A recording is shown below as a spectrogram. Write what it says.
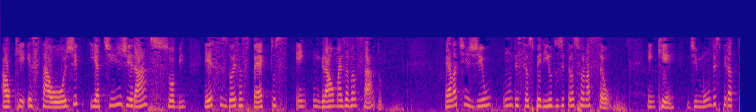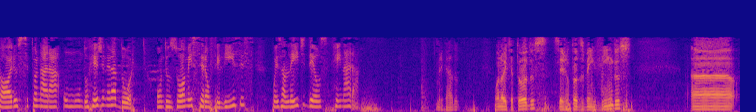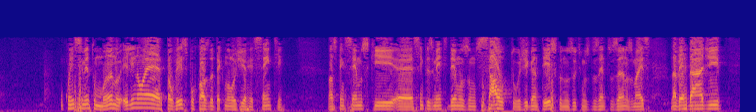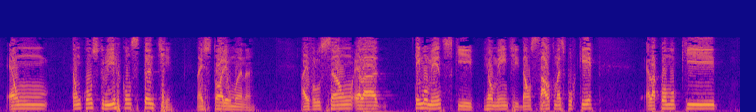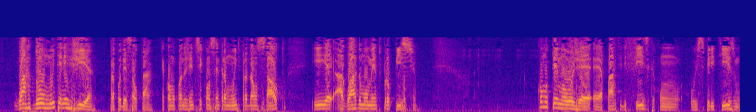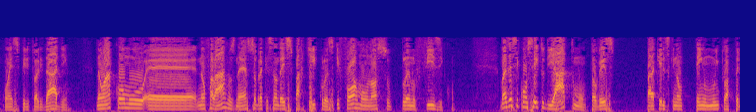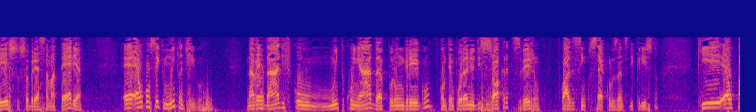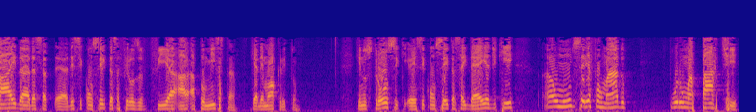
ao que está hoje e atingirá sob esses dois aspectos em um grau mais avançado. Ela atingiu um de seus períodos de transformação, em que de mundo expiratório se tornará um mundo regenerador, onde os homens serão felizes pois a lei de Deus reinará. Obrigado. Boa noite a todos, sejam todos bem-vindos. Ah, o conhecimento humano, ele não é, talvez por causa da tecnologia recente, nós pensemos que é, simplesmente demos um salto gigantesco nos últimos 200 anos, mas, na verdade, é um, é um construir constante na história humana. A evolução, ela tem momentos que realmente dá um salto, mas porque ela como que guardou muita energia para poder saltar. É como quando a gente se concentra muito para dar um salto e aguarda um momento propício. Como o tema hoje é, é a parte de física com o espiritismo, com a espiritualidade, não há como é, não falarmos né, sobre a questão das partículas que formam o nosso plano físico. Mas esse conceito de átomo, talvez para aqueles que não tenham muito apreço sobre essa matéria, é, é um conceito muito antigo. Na verdade, ficou muito cunhada por um grego contemporâneo de Sócrates, vejam, quase cinco séculos antes de Cristo, que é o pai da, dessa, é, desse conceito, dessa filosofia atomista, que é Demócrito, que nos trouxe esse conceito, essa ideia de que ah, o mundo seria formado por uma parte,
